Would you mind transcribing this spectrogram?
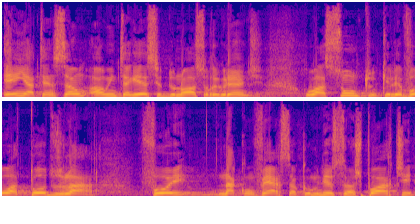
em atenção ao interesse do nosso Rio Grande. O assunto que levou a todos lá foi, na conversa com o ministro do Transporte,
